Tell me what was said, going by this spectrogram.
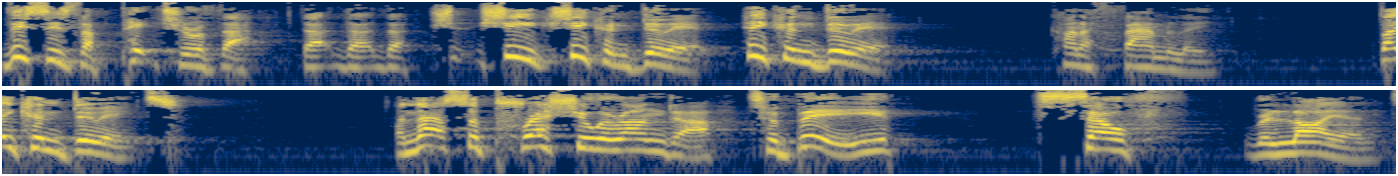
this is the picture of that that, that, that she, she can do it, he can do it kind of family. They can do it. And that's the pressure we're under to be self reliant.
